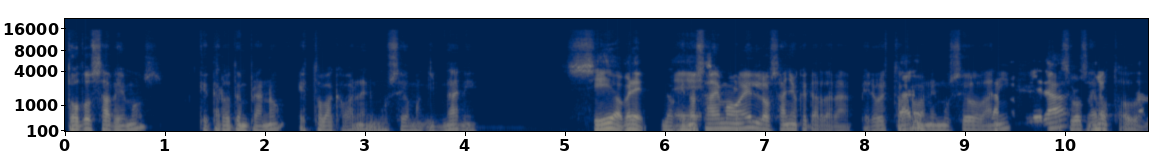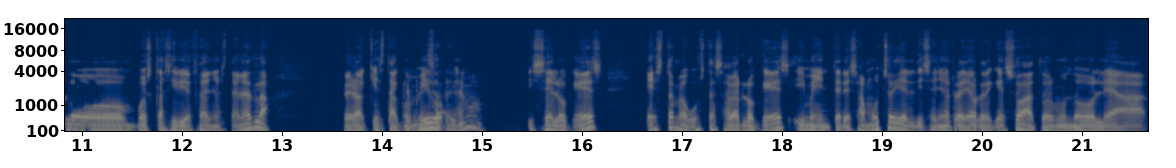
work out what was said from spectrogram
Todos sabemos que tarde o temprano esto va a acabar en el Museo McGindani. Sí, hombre. Lo que no eh, sabemos es los años que tardará, pero esto acaba en el Museo Dani. Eso lo sabemos todos. Pues casi 10 años tenerla. Pero aquí está conmigo. tenemos? Y sé lo que es. Esto me gusta saber lo que es y me interesa mucho. Y el diseño alrededor de queso a todo el mundo le ha,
